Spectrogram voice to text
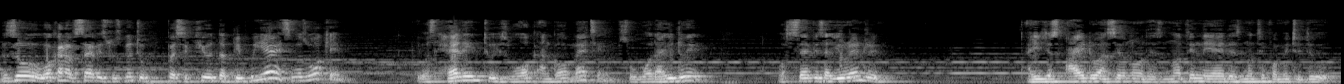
And so, what kind of service was going to persecute the people? Yes, he was walking. He was heading to his work and God met him. So, what are you doing? What service are you rendering? Are you just idle and say, No, there's nothing there, there's nothing for me to do?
